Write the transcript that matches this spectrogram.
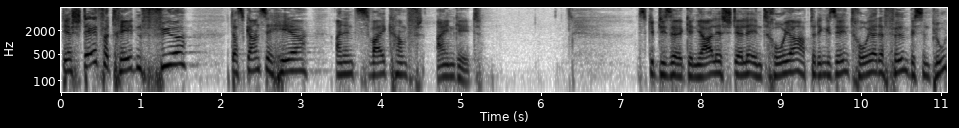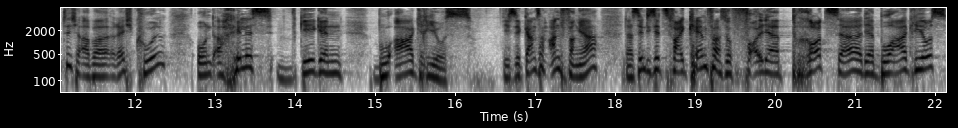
der stellvertretend für das ganze Heer einen Zweikampf eingeht. Es gibt diese geniale Stelle in Troja, habt ihr den gesehen? Troja, der Film, bisschen blutig, aber recht cool. Und Achilles gegen Boagrius. Diese ganz am Anfang, ja, da sind diese zwei Kämpfer, so voll der Protz, ja, der Boagrius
